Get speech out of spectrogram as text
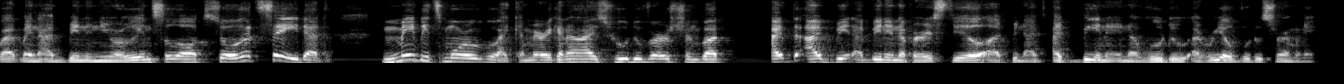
I mean I've been in New Orleans a lot, so let's say that maybe it's more like Americanized voodoo version, but I've, I've been I've been in a peristyle, I've been I've, I've been in a voodoo a real voodoo ceremony.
